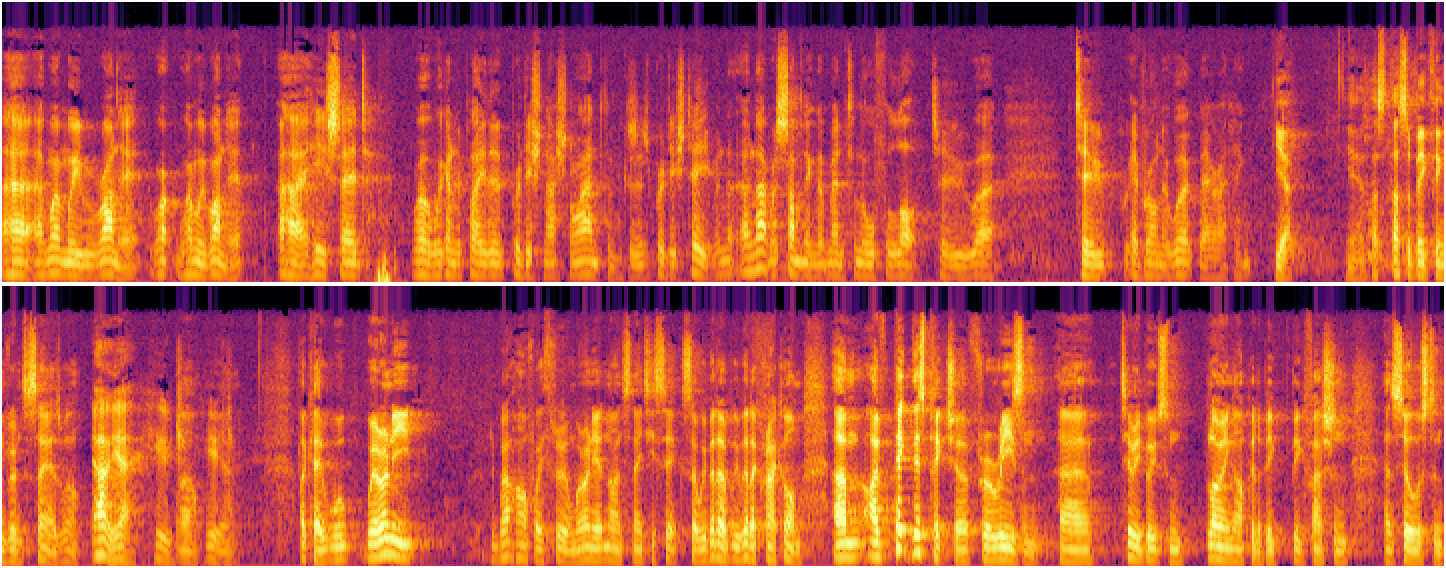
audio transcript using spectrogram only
Uh, and when we run it, when we won it, uh, he said, well, we're going to play the British national anthem because it's a British team. And, and that was something that meant an awful lot to, uh, to everyone who worked there, I think. Yeah, yeah, that's, that's a big thing for him to say as well. Oh, yeah, huge, wow. huge. Yeah. Okay, well, we're only about halfway through, and we're only at 1986, so we better, we better crack on. Um, I've picked this picture for a reason. Uh, Thierry Boutsen blowing up in a big, big fashion at Silverstone.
